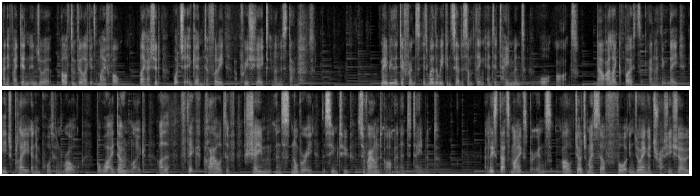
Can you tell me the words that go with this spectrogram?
And if I didn't enjoy it, I'll often feel like it's my fault, like I should watch it again to fully appreciate and understand it. Maybe the difference is whether we consider something entertainment or art. Now, I like both, and I think they each play an important role, but what I don't like are the thick clouds of shame and snobbery that seem to surround art and entertainment. At least that's my experience. I'll judge myself for enjoying a trashy show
